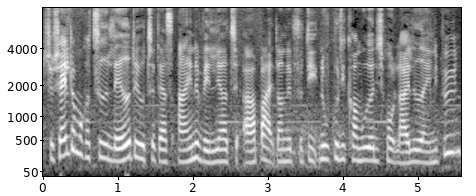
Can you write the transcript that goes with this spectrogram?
Socialdemokratiet lavede det jo til deres egne vælgere, til arbejderne, fordi nu kunne de komme ud af de små lejligheder ind i byen.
